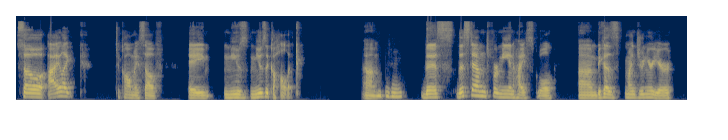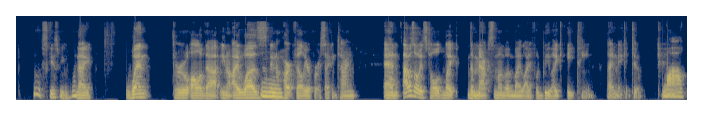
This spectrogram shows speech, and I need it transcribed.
so I like to call myself a mus musicaholic. Um, Mhm. this this stemmed for me in high school, um, because my junior year, oh, excuse me, when I went through all of that, you know, I was in Mhm. heart failure for a second time, and I was always told like the maximum of my life would be like 18 that I'd make it to. Wow.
